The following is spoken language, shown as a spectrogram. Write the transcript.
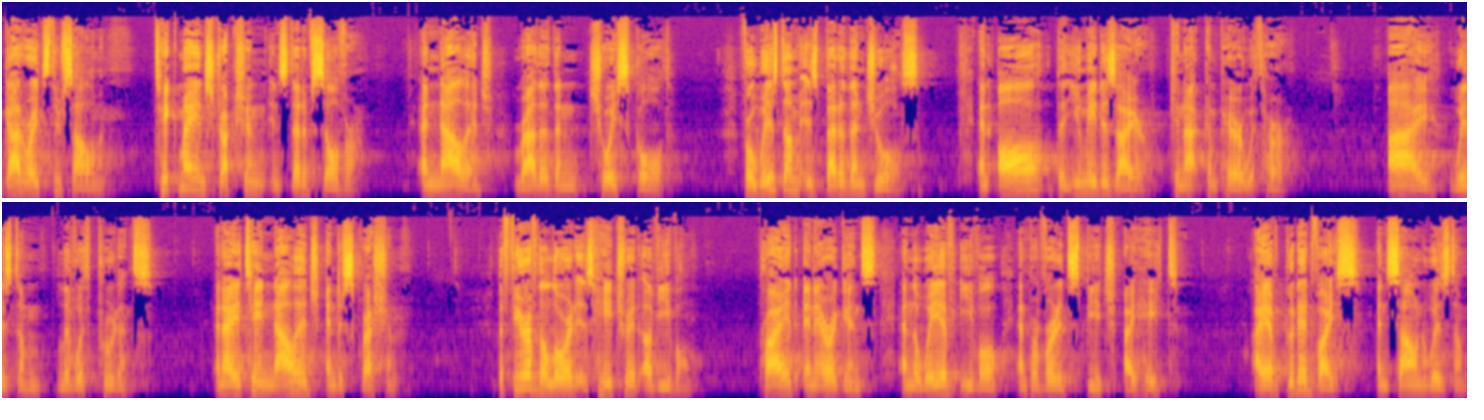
God writes through Solomon Take my instruction instead of silver, and knowledge rather than choice gold. For wisdom is better than jewels, and all that you may desire cannot compare with her. I, wisdom, live with prudence, and I attain knowledge and discretion. The fear of the Lord is hatred of evil. Pride and arrogance and the way of evil and perverted speech I hate. I have good advice and sound wisdom.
